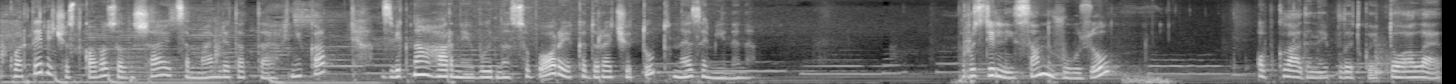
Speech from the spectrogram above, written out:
У квартирі частково залишаються меблі та техніка. З вікна гарний вид на собор, яке, до речі, тут не замінене. Роздільний санвузол, обкладений плиткою туалет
